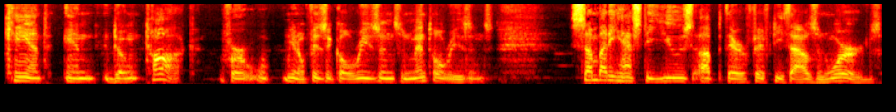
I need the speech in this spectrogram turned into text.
can't and don't talk? for you know physical reasons and mental reasons somebody has to use up their 50,000 words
